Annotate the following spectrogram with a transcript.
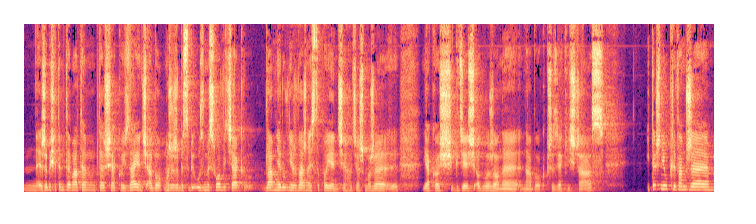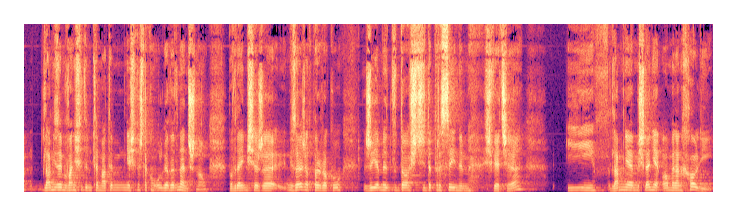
Mm, żeby się tym tematem też jakoś zająć, albo może żeby sobie uzmysłowić, jak dla mnie również ważne jest to pojęcie, chociaż może y, jakoś gdzieś odłożone na bok przez jakiś czas. I też nie ukrywam, że dla mnie zajmowanie się tym tematem niesie też taką ulgę wewnętrzną, bo wydaje mi się, że niezależnie od pory roku żyjemy w dość depresyjnym świecie i dla mnie myślenie o melancholii,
